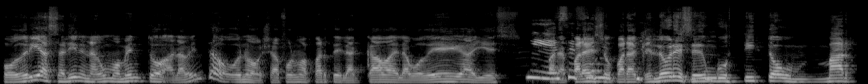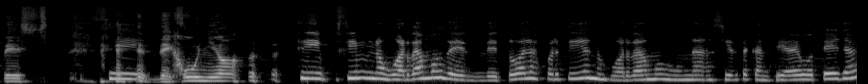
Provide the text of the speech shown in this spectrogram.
podría salir en algún momento a la venta o no? Ya forma parte de la cava de la bodega y es para, eso, para que Lore se dé un gustito un martes de junio. Sí, sí, nos guardamos de, todas las partidas, nos guardamos una cierta cantidad de botellas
